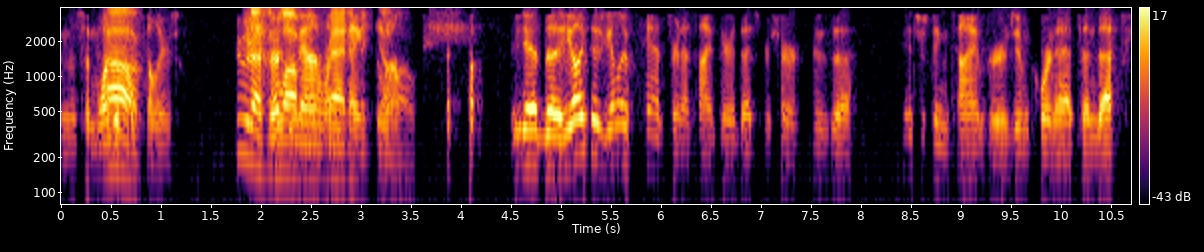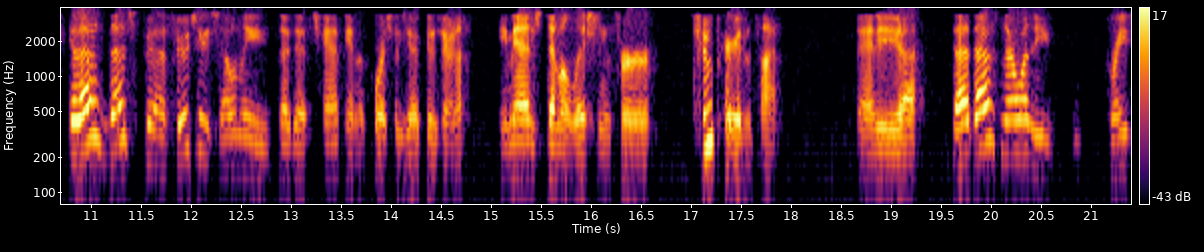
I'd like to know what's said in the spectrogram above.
And some wonderful Oh. colors. Who doesn't Especially love the red and the paints so well. yellow? yeah, the he liked those yellow pants during that time period. That's for sure. It was a interesting time for Jim Cornette, and uh, yeah, that was that's uh, Fuji's only WWF champion, of course, was Yokozuna. He managed Demolition for two periods of time, and he uh, that that was another one of the great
